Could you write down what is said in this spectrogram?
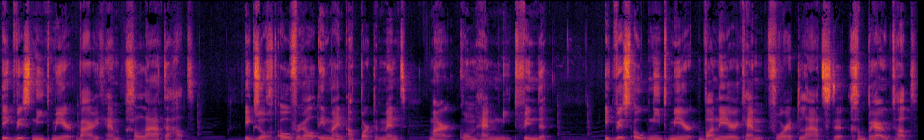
Ik wist niet meer waar ik hem gelaten had. Ik zocht overal in mijn appartement, maar kon hem niet vinden. Ik wist ook niet meer wanneer ik hem voor het laatste gebruikt had.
